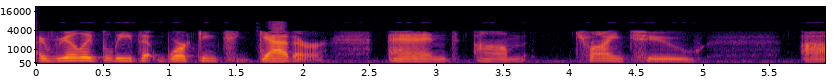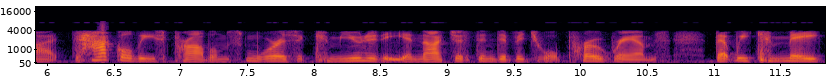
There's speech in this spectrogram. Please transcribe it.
I really believe that working together and um, trying to uh, tackle these problems more as a community and not just individual programs, that we can make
